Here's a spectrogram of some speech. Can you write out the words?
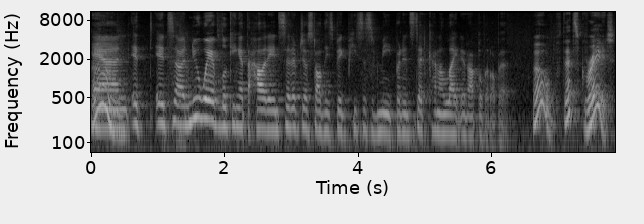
And it it's a new way of looking at the holiday instead of just all these big pieces of meat, but instead kind of lighten it up a little bit. Oh, that's great.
